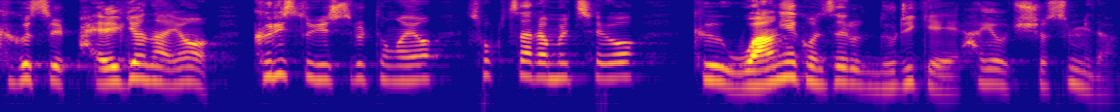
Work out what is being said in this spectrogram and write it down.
그것을 발견하여 그리스도 예수를 통하여 속사람을 채워 그 왕의 권세를 누리게 하여 주셨습니다.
